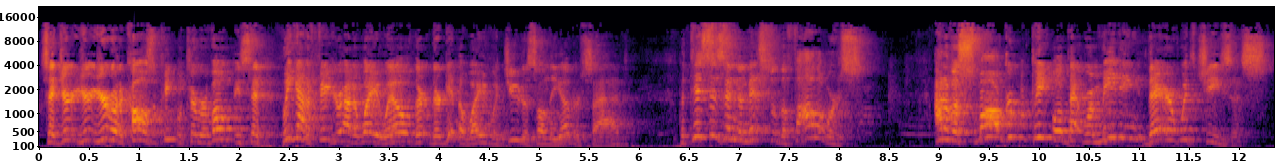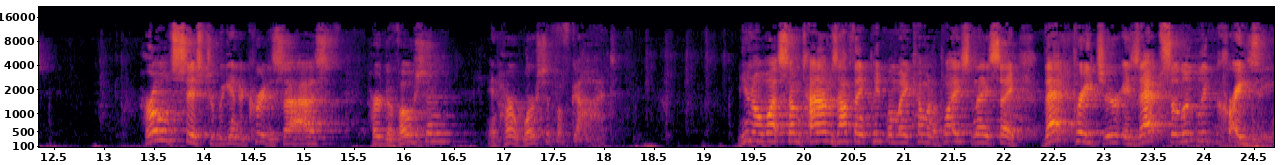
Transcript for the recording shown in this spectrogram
Said, You're, you're, you're going to cause the people to revolt. He said, We got to figure out a way. Well, they're, they're getting away with Judas on the other side. But this is in the midst of the followers out of a small group of people that were meeting there with Jesus, her own sister began to criticize her devotion and her worship of God. You know what? Sometimes I think people may come in a place and they say, That preacher is absolutely crazy.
